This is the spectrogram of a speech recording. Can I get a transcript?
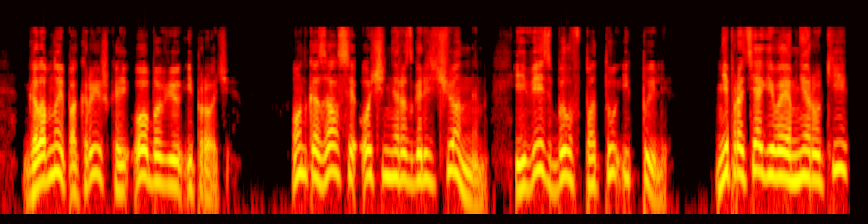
— головной покрышкой, обувью и прочее. Он казался очень разгоряченным и весь был в поту и пыли. Не протягивая мне руки,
